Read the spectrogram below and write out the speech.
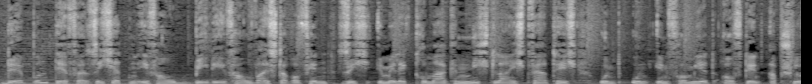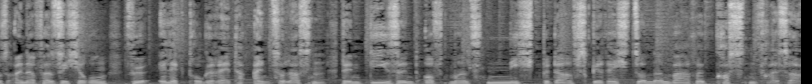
Der Bund der Versicherten e.V. BDV weist darauf hin, sich im Elektromarkt nicht leichtfertig und uninformiert auf den Abschluss einer Versicherung für Elektrogeräte einzulassen. Denn die sind oftmals nicht bedarfsgerecht, sondern wahre Kostenfresser.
